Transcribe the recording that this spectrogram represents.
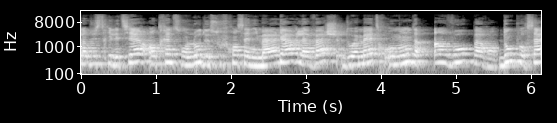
l'industrie laitière entraîne son lot de souffrance animale car la vache doit mettre au monde un veau par an. Donc pour ça,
